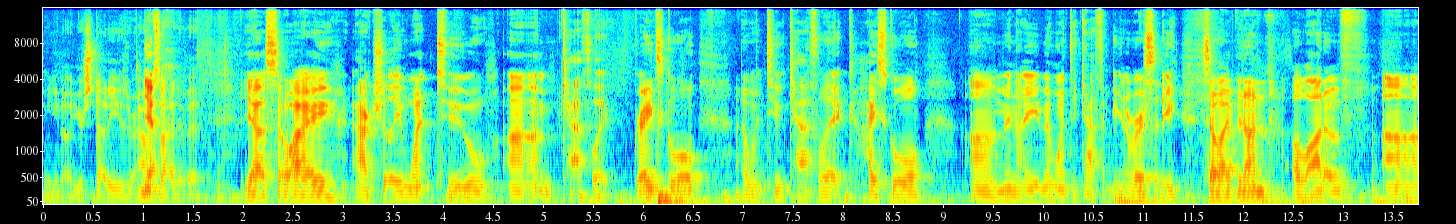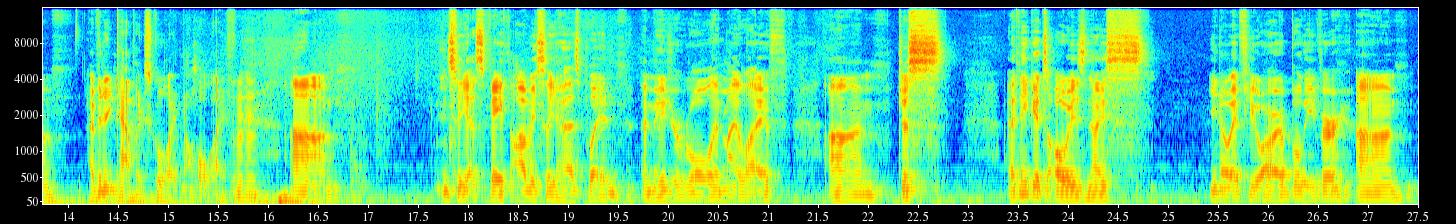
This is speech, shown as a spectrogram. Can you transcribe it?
you know, your studies or Yeah. outside of it. Yeah, so I actually went to um, Catholic grade school. I went to Catholic high school, um, and I even went to Catholic university. So I've done a lot of. Um, I've been in Catholic school like my whole life. Um, and so yes, faith obviously has played a major role in my life. Um, just, I think it's always nice, you know, if you are a believer um,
